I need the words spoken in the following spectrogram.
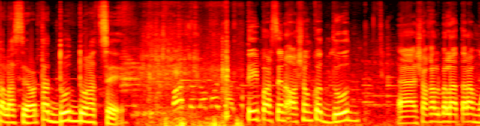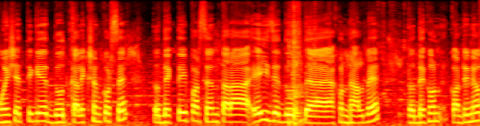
চালাচ্ছে অর্থাৎ দুধ দোহাচ্ছে। দেখতেই পারছেন অসংখ্য দুধ সকালবেলা তারা মহিষের থেকে দুধ কালেকশন করছে। তো দেখতেই পারছেন তারা এই যে দুধ এখন ঢালবে। তো দেখুন কন্টিনিউ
